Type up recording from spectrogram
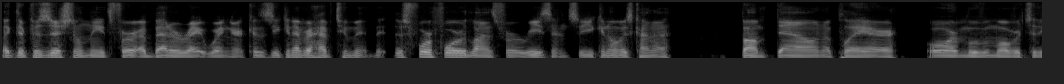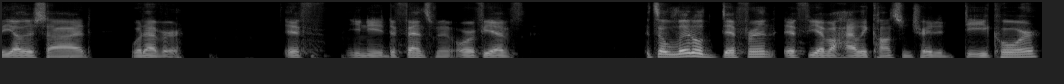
like their positional needs for a better right winger because you can never have too many there's four forward lines for a reason so you can always kind of bump down a player or move him over to the other side, whatever. If you need a defenseman, or if you have, it's a little different if you have a highly concentrated D core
